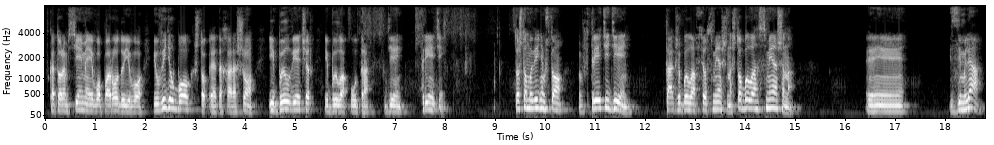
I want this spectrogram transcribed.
в котором семя его, породу его. И увидел Бог, что это хорошо. И был вечер, и было утро, день третий. То, что мы видим, что в третий день также было все смешано. Что было смешано? Э, земля,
